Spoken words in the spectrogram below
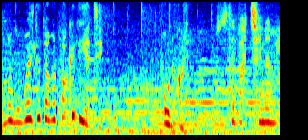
আমার মোবাইলটা তো আমার পকেটেই আছে। ফোন করি। বুঝতে পারছি না আমি।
